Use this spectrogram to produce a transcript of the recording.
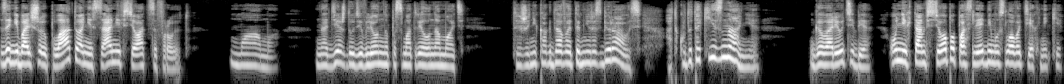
За небольшую плату они сами все оцифруют. Мама, Надежда удивленно посмотрела на мать. Ты же никогда в этом не разбиралась. Откуда такие знания? Говорю тебе, у них там все по последнему слову техники.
